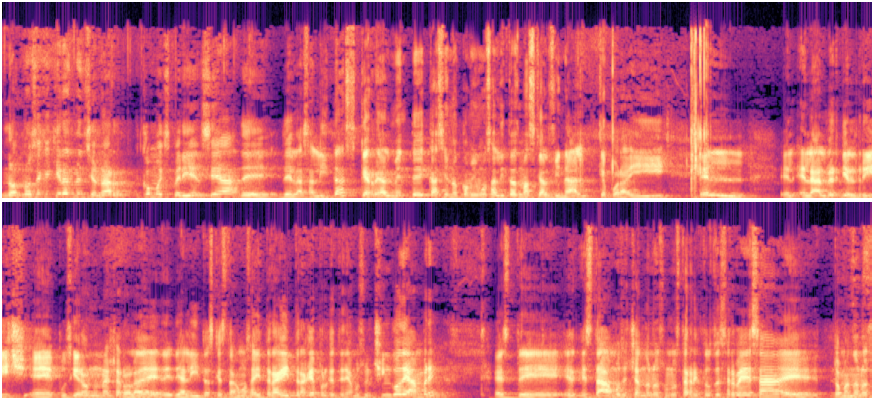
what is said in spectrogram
no, no sé qué quieras mencionar como experiencia de, de las alitas, que realmente casi no comimos alitas más que al final, que por ahí el, el, el Albert y el Rich eh, pusieron una charola de, de- de alitas que estábamos ahí trague y trague porque teníamos un chingo de hambre. Este, eh, estábamos echándonos unos tarritos de cerveza, eh, tomándonos,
